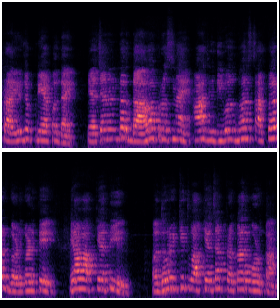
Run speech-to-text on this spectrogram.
प्रायोजक क्रियापद आहे. याच्यानंतर दहावा प्रश्न आहे आज दिवसभर साखर गडगडते. या वाक्यातील अधोरेखित वाक्याचा प्रकार ओळखा.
